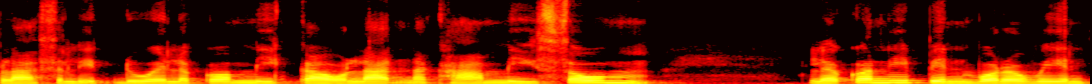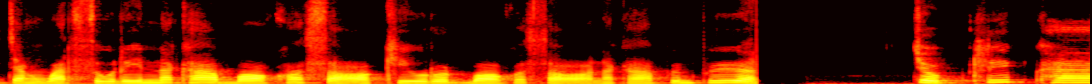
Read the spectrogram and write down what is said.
ปลาสลิดด้วย แล้วก็มีเกาลัดนะคะ มีส้ม แล้วก็นี่เป็นบริเวณจังหวัดสุรินทร์นะคะบคสคิวรถบคสนะคะ เพื่อนๆ จบคลิปค่ะ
